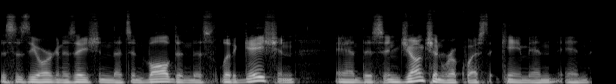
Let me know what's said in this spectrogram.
This is the organization that's involved in this litigation and this injunction request that came in in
